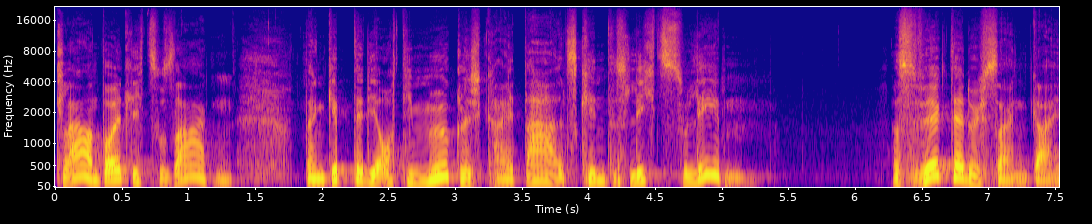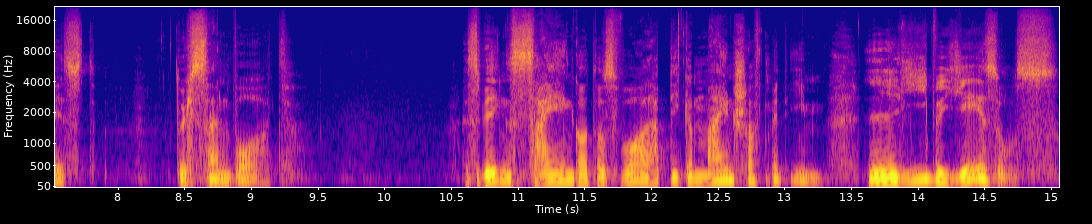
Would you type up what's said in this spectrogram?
klar und deutlich zu sagen, dann gibt er dir auch die Möglichkeit, da als Kind des Lichts zu leben. Das wirkt er durch seinen Geist, durch sein Wort. Deswegen sei in Gottes Wort, hab die Gemeinschaft mit ihm, liebe Jesus.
